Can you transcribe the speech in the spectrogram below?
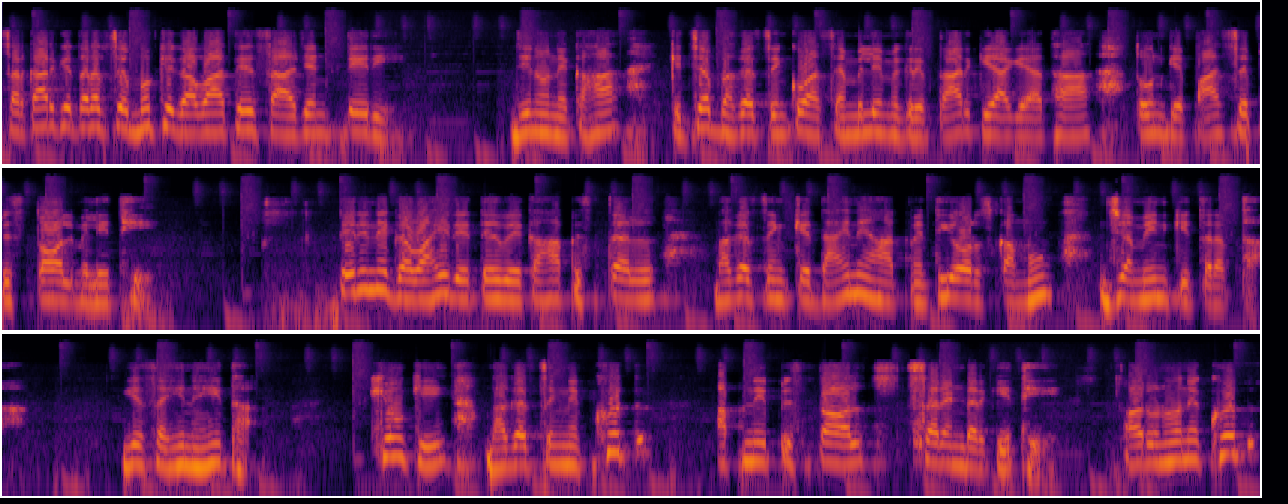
सरकार की तरफ़ से मुख्य गवाह थे सार्जेंट टेरी, जिन्होंने कहा कि जब भगत सिंह को असेंबली में गिरफ़्तार किया गया था तो उनके पास से पिस्तौल मिली थी। टेरी ने गवाही देते हुए कहा, पिस्तल भगत सिंह के दाहिने हाथ में थी और उसका मुँह ज़मीन की तरफ़ था। यह सही नहीं था, क्योंकि भगत सिंह ने खुद अपनी पिस्तौल सरेंडर की थी और उन्होंने खुद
